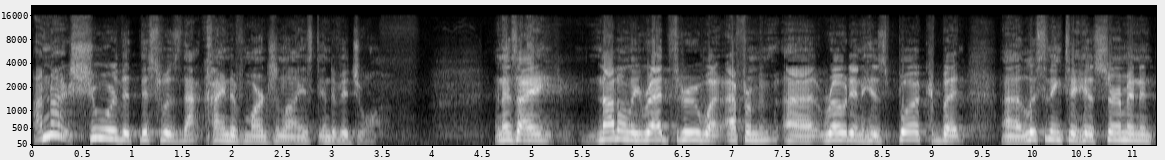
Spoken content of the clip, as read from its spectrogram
I'm not sure that this was that kind of marginalized individual. And as I not only read through what Ephraim uh, wrote in his book, but uh, listening to his sermon and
